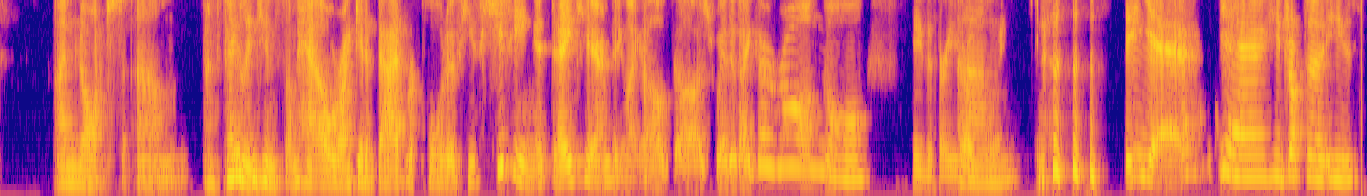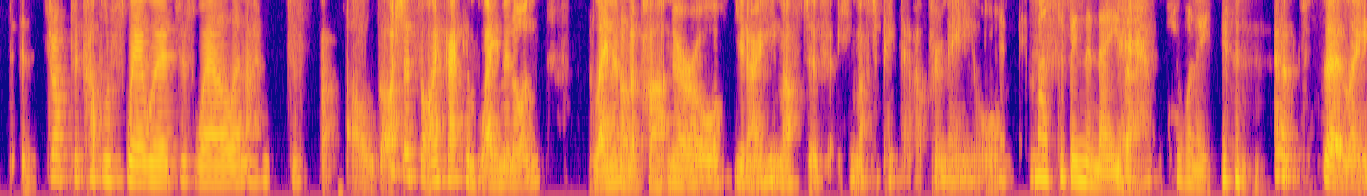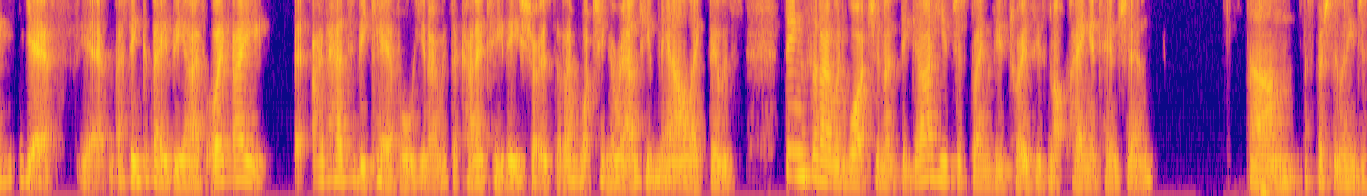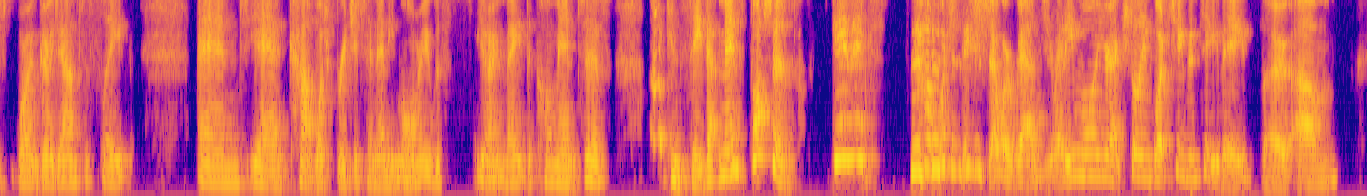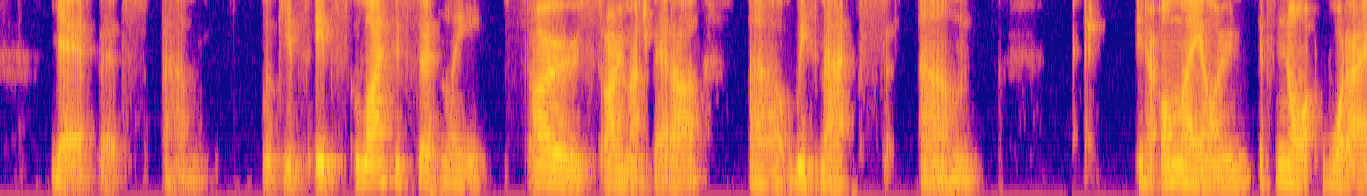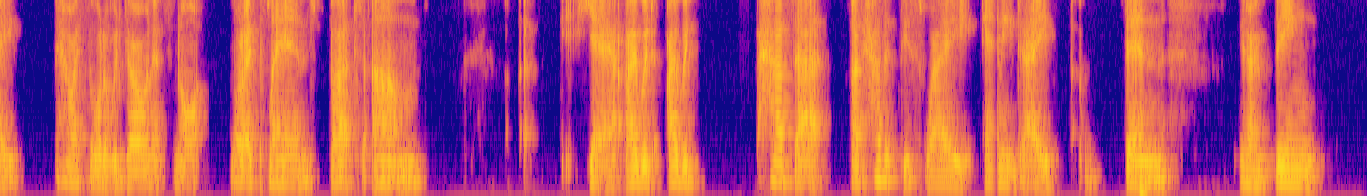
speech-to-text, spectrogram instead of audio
I'm not um, I'm failing him somehow, or I get a bad report of he's hitting at daycare and being like, oh gosh, where did I go wrong? Or he's a three year old um, boy. yeah yeah he dropped a he's dropped a couple of swear words as well and i'm just oh gosh it's like i can blame it on blame it on a partner or you know he must have he must have picked that up from me or it must have been the neighbor yeah. surely uh, certainly yes yeah i think maybe i've like i I've had to be careful, you know, with the kind of TV shows that I'm watching around him now. Like there was things that I would watch and I'd think, oh, he's just playing with his toys. He's not paying attention um, especially when he just won't go down to sleep. And yeah, can't watch Bridgerton anymore. He was, you know, made the comment of, I can see that man's bottom. Damn it. Can't watch this show around you anymore. You're actually watching the TV. So um yeah, but um look, it's it's life is certainly so, so much better uh with Max. Um you know, on my own. It's not what I how I thought it would go, and it's not what I planned. But um, yeah, I would I would have that. I'd have it this way any day than you know being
